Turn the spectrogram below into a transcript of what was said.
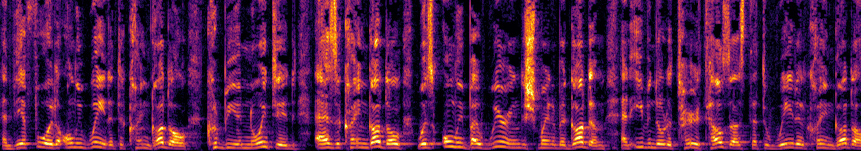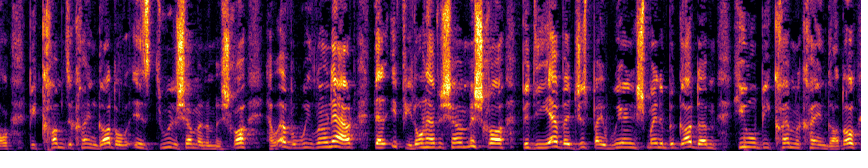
and therefore the only way that the Kohen Gadol could be anointed as a Kohen Gadol was only by wearing the Shemona Begadim. And even though the Torah tells us that the way that Kohen Gadol becomes a Kohen Gadol is through the Shemona Mishcha. However, we learn out that if you don't have a Shem Mishcha, b'di'evet, just by wearing Shemina Begadim, he will become a Kain Gadol,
